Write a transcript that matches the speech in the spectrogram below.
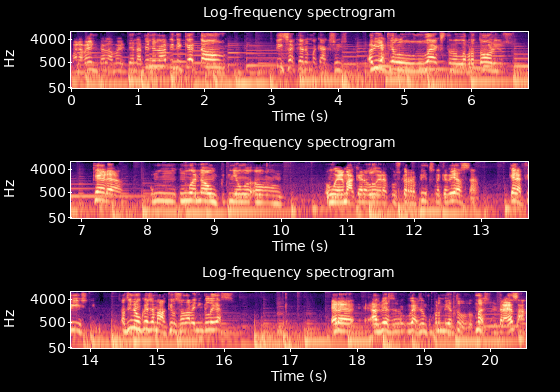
Para la venta, la venta, cat dog. Isso é que era macacos suíços. Havia aquele do Laboratórios, que era um, um anão que tinha um, um, um irmão que era loira com os carrapitos na cabeça, que era fixe. Não tinha uma coisa mal, aquilo só dava em inglês. Era, às vezes o gajo não compreendia tudo, mas não interessa.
